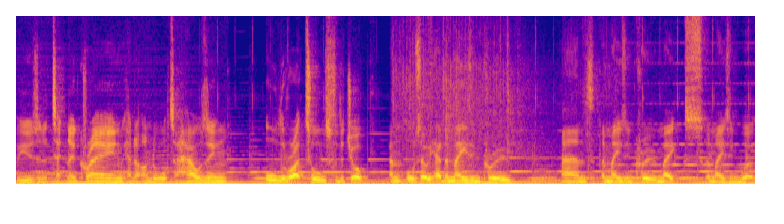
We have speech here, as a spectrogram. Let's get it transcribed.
we were using a techno crane, we had an underwater housing, all the right tools for the job. And also, we had an amazing crew, and amazing crew makes amazing work.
